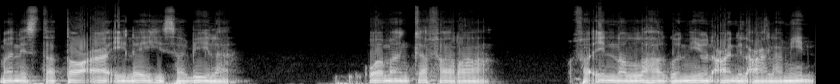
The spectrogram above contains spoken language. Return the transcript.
man istata'a ilaihi sabila wa man kafara fa inna allaha ghaniyun 'anil alamin.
